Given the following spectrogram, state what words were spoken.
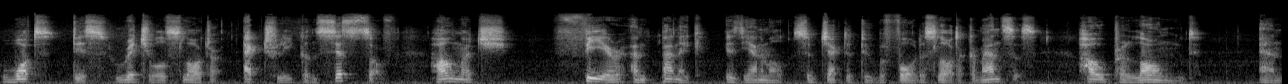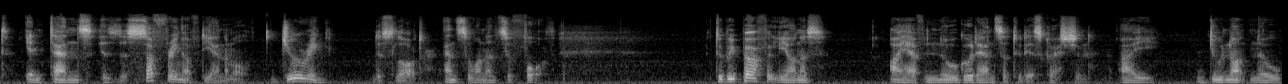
what this ritual slaughter actually consists of. How much fear and panic is the animal subjected to before the slaughter commences? How prolonged and intense is the suffering of the animal during the slaughter and so on and so forth. To be perfectly honest, I have no good answer to this question. I do not know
